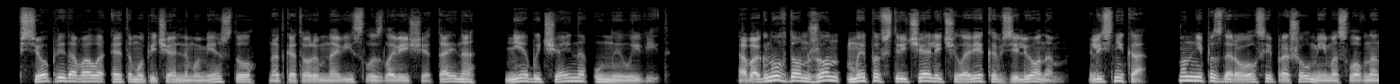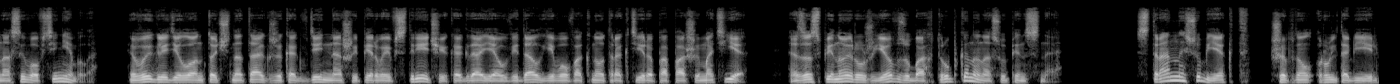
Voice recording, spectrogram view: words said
— все придавало этому печальному месту, над которым нависла зловещая тайна, необычайно унылый вид. Обогнув донжон, мы повстречали человека в зеленом, лесника. Он не поздоровался и прошел мимо, словно нас и вовсе не было. Выглядел он точно так же, как в день нашей первой встречи, когда я увидал его в окно трактира папаши Матье. За спиной ружье, в зубах трубка, на носу пенсне. «Странный субъект», — шепнул Рультабиль.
